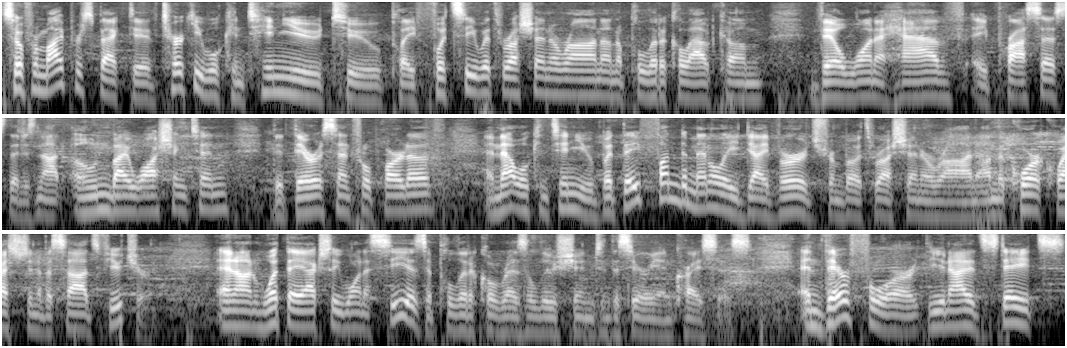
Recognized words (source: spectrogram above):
So from my perspective, Turkey will continue to play footsie with Russia and Iran on a political outcome. They'll want to have a process that is not owned by Washington, that they're a central part of, and that will continue. But they fundamentally diverge from both Russia and Iran on the core question of Assad's future and on what they actually want to see as a political resolution to the Syrian crisis. And therefore, the United States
